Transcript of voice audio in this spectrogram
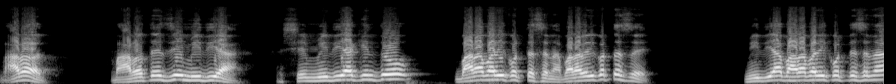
ভারত, ভারতের যে মিডিয়া সে মিডিয়া কিন্তু বাড়াবাড়ি করতেছে না। বাড়াবাড়ি করতেছে? মিডিয়া বাড়াবাড়ি করতেছে না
